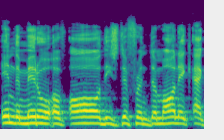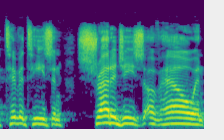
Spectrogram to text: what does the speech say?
in the middle of all these different demonic activities and strategies of hell and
